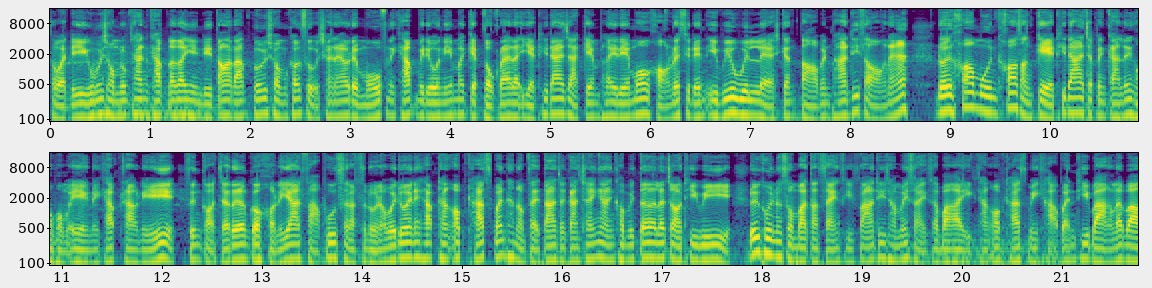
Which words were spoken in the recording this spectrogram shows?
สวัสดีคุณผู้ชมทุกท่านครับ แล้วก็ยินดีต้อนรับคุณผู้ชมเข้าสู่ Channel The Move นะครับ วิดีโอนี้มาเก็บตกรายละเอียดที่ได้จากเกมเพลย์เดโมของ Resident Evil Village กันต่อเป็นพาร์ทที่ 2 นะ โดยข้อมูลข้อสังเกตที่ได้จะเป็นการเล่นของผมเองนะครับ คราวนี้ ซึ่งก่อนจะเริ่มก็ขออนุญาตฝากผู้สนับสนุนเอาไว้ด้วยนะครับ ทั้ง Optus แว่นถนอมสายตาจากการใช้งานคอมพิวเตอร์และจอทีวี ด้วยคุณสมบัติตัดแสงสีฟ้าที่ทำให้ใส่สบายอีกทั้ง Optus มีขาแว่นที่บางและเบา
